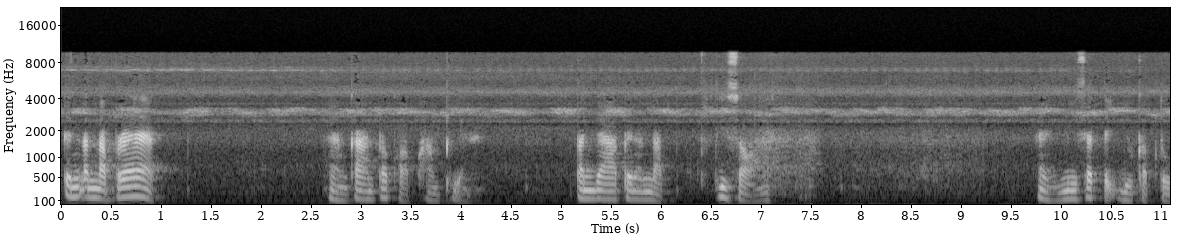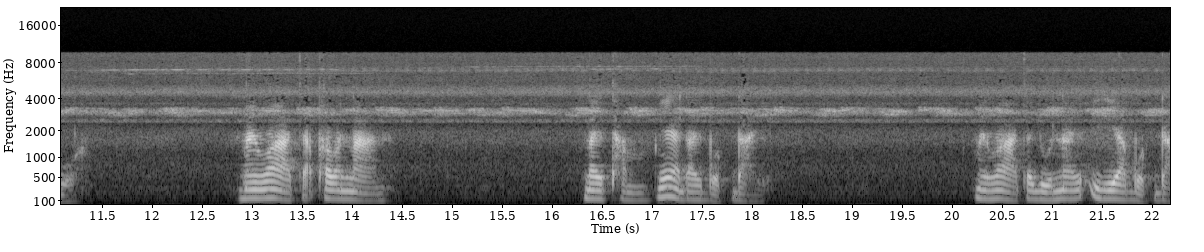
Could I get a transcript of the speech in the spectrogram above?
เป็นอันดับแรก แห่งการประกอบความเพียรปัญญาเป็นอันดับที่สองมีสติอยู่กับตัว ไม่ว่าจะภาวนานในธรรมแง่ใดบทใด ไม่ว่าจะอยู่ในอิเดียบทใด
